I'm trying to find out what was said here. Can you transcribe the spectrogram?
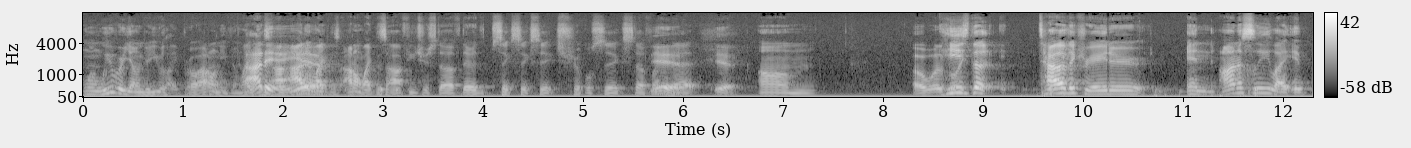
when we were younger, you were like, bro, I don't even like I this. didn't, I, I didn't like this. I don't like this odd future stuff. They're six six six triple six stuff like yeah, that. yeah. Um, Oh, he's like, the Tyler the Creator, and honestly, like it,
